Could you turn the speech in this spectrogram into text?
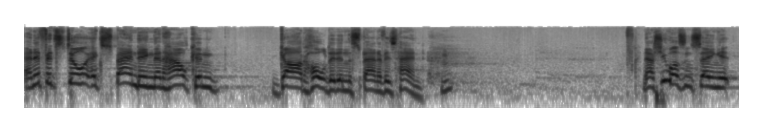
And if it's still expanding, then how can God hold it in the span of his hand? Hmm? Now, she wasn't saying it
